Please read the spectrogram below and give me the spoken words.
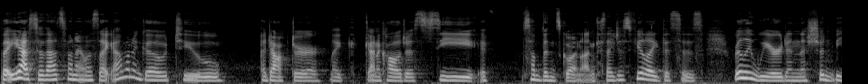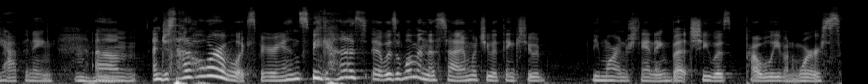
but yeah so that's when i was like i want to go to a doctor like gynecologist see if something's going on because i just feel like this is really weird and this shouldn't be happening mm-hmm. um and just had a horrible experience because it was a woman this time which you would think she would be more understanding but she was probably even worse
